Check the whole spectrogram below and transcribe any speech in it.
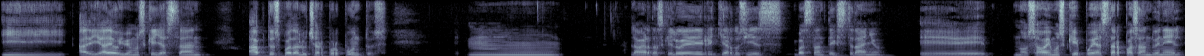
y a día de hoy vemos que ya están aptos para luchar por puntos. Mm, la verdad es que lo de Ricciardo sí es bastante extraño. Eh, no sabemos qué pueda estar pasando en él.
